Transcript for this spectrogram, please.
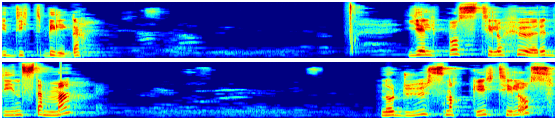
i ditt bilde. Hjelp oss til å høre din stemme når du snakker til oss.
